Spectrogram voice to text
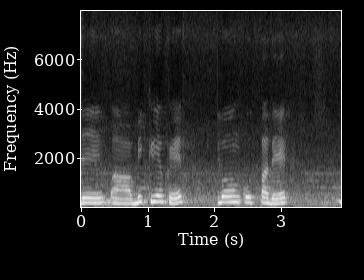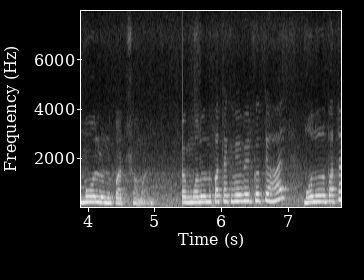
যে বিক্রিয়কের এবং উৎপাদের মোল অনুপাত সমান। এবং মোল অনুপাতটা কীভাবে বের করতে হয়? মোল অনুপাতটা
